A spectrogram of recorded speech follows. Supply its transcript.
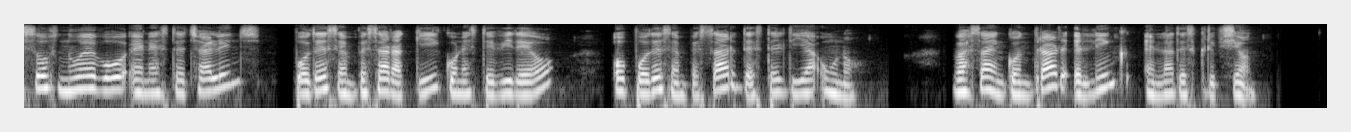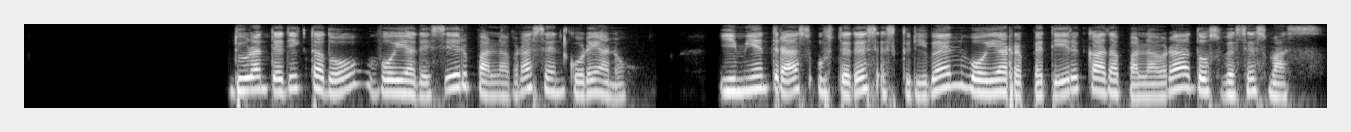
sos nuevo en este challenge, puedes empezar aquí con este video o puedes empezar desde el día 1. Vas a encontrar el link en la descripción. Durante dictado voy a decir palabras en coreano. Y mientras ustedes escriben voy a repetir cada palabra dos veces más.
